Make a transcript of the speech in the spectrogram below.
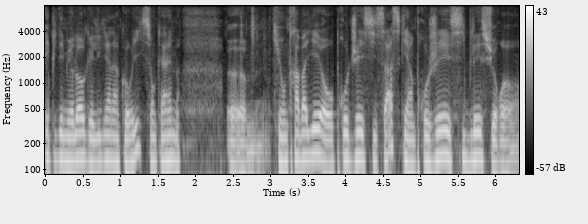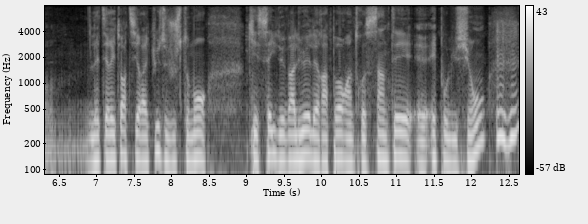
épidémiologue, et Liliana Cori, qui sont quand même qui ont travaillé au projet CISAS, qui est un projet ciblé sur les territoires de Syracuse, justement, qui essaye d'évaluer les rapports entre santé et, pollution. Mhm.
